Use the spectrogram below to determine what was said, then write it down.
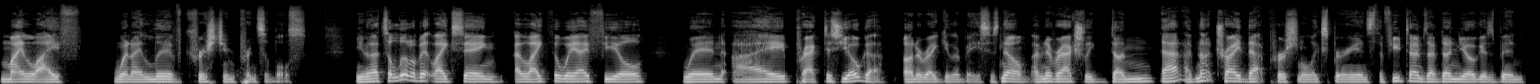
my life when I live Christian principles. You know, that's a little bit like saying I like the way I feel when I practice yoga on a regular basis. Now, I've never actually done that. I've not tried that personal experience. The few times I've done yoga has been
